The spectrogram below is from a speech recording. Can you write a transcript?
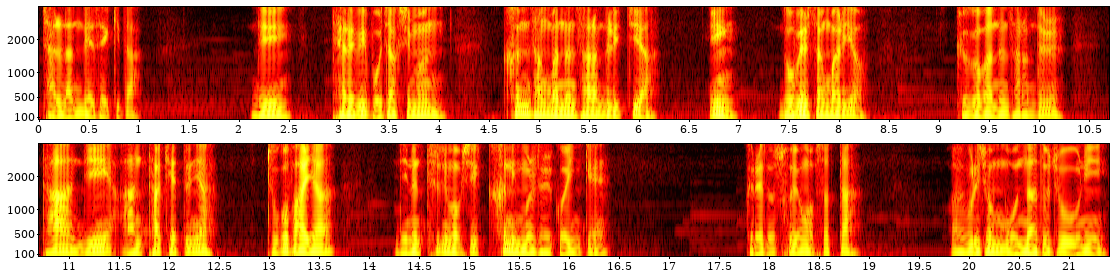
잘난 내 새끼다. 네 테레비 보작심은 큰 상 받는 사람들 있지야. 잉 노벨상 말이여. 그거 받는 사람들 다 네 안타했더냐. 두고 봐야 니는 틀림없이 큰 인물 될 거인께. 그래도 소용없었다. 얼굴이 좀 못나도 좋으니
